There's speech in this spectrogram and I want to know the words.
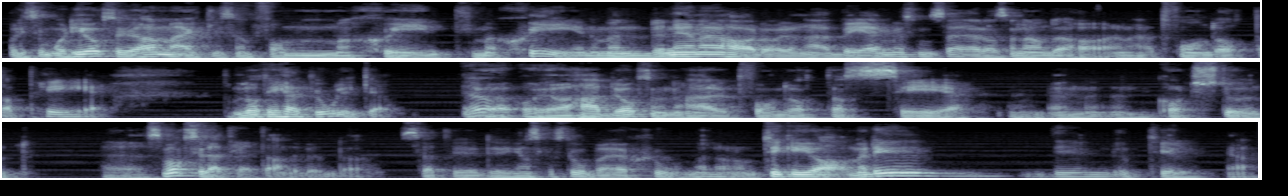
Och, liksom, och det är också, jag har märkt liksom från maskin till maskin. Men den ena jag har då den här BM som säger och sen andra har den här 208P. De låter helt olika. Ja. Och jag hade också den här 208C en, en, en kort stund. Eh, som också lät helt annorlunda. Så det, det, är ganska stor variation mellan dem, tycker jag. Men det är, det är upp till ja,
